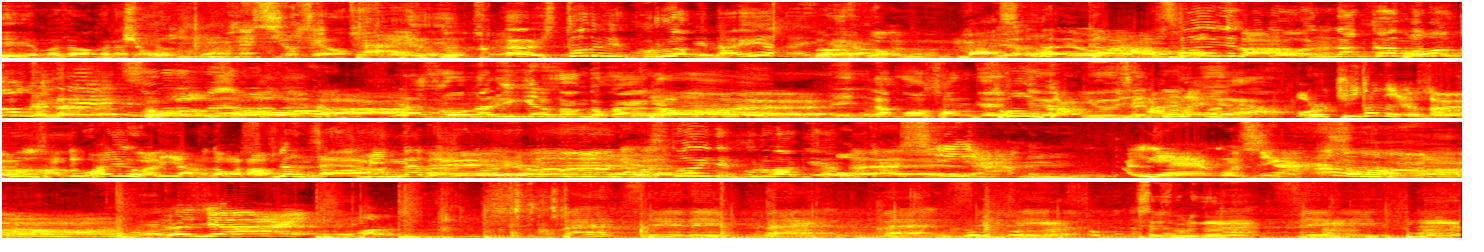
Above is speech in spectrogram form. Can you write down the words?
いやいやまだわからないよ。ですよ絶対あ一人で来るわけないやないか。まあそっか。一人で来るわけ仲間本当かね？そうそうか安岡力也さんとかやな。みんなこう尊敬して。そうか。俺聞いたんだけどさ黒田さんってワイワイやるのが好きなんだよ。みんなで。一人で来るわけや。おないかしいやん。ややこしいな。もういらっしゃい。あ久しぶりだね。うん。なんだ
